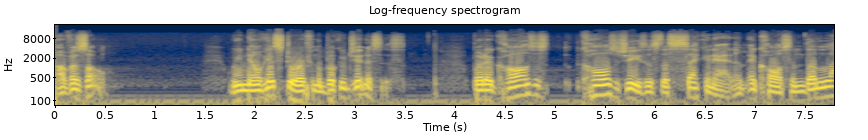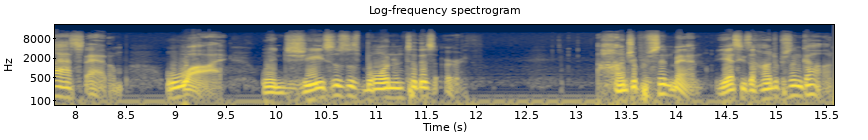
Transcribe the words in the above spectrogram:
of us all. We know his story from the book of Genesis. But it calls, calls Jesus the second Adam. It calls him the last Adam. Why? When Jesus was born into this earth, 100% man. Yes, he's 100% God,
